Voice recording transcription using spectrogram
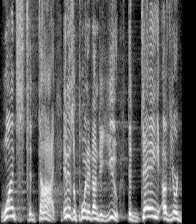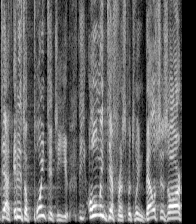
once to die. It is appointed unto you the day of your death. It is appointed to you. The only difference between Belshazzar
